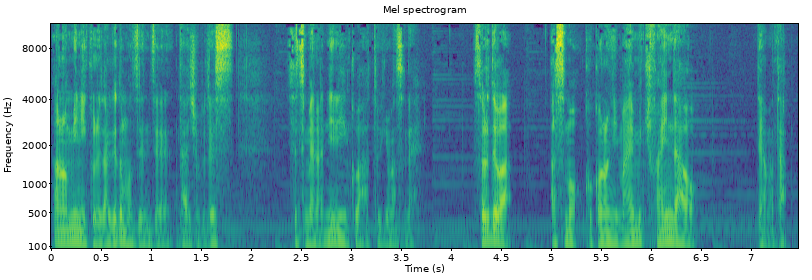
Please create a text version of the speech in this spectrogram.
あの見に来るだけでも全然大丈夫です。説明欄にリンクを貼っておきますね。それでは明日も心に前向きファインダーを。ではまた。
